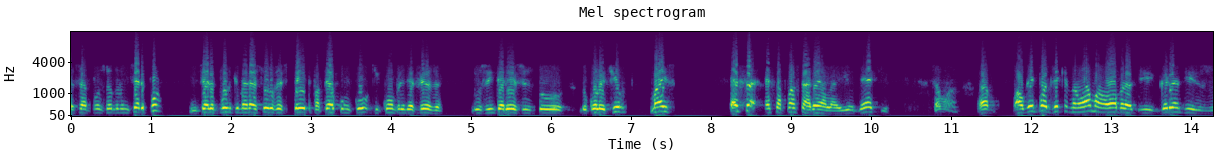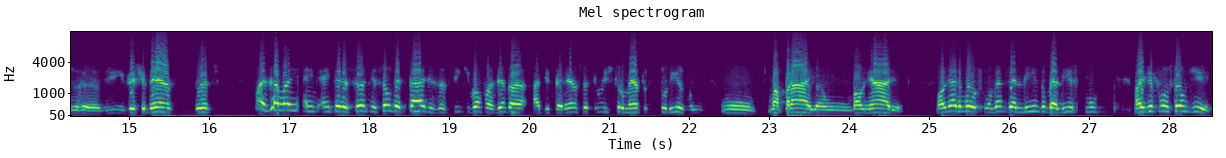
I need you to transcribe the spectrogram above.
essa posição do Ministério Público. O Ministério Público merece todo o respeito, papel que cumpre em defesa dos interesses do, do coletivo, mas essa, essa passarela e o DEC são, uh, alguém pode dizer que não é uma obra de grandes uh, de investimento, grandes, mas ela é, é, interessante, são detalhes assim que vão fazendo a, a diferença de um instrumento de turismo, um, uma praia, um balneário. Balneário Morros Conventos é lindo, belíssimo, mas em função de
